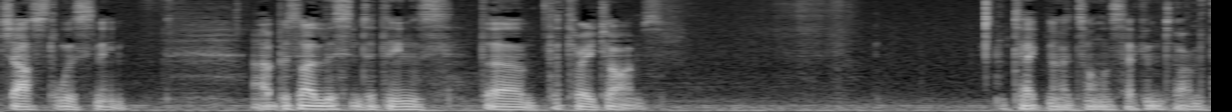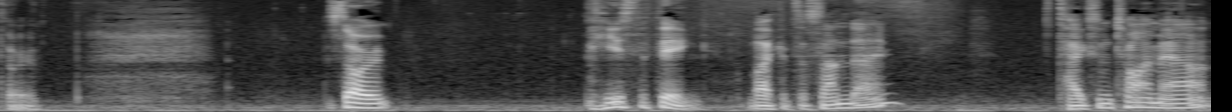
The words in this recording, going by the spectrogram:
just listening. Uh, because I listened to things the, the three times. I take notes on the second time through. So here's the thing like it's a Sunday, take some time out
